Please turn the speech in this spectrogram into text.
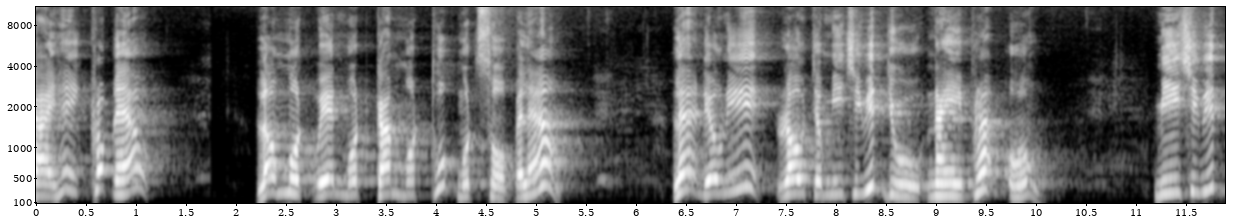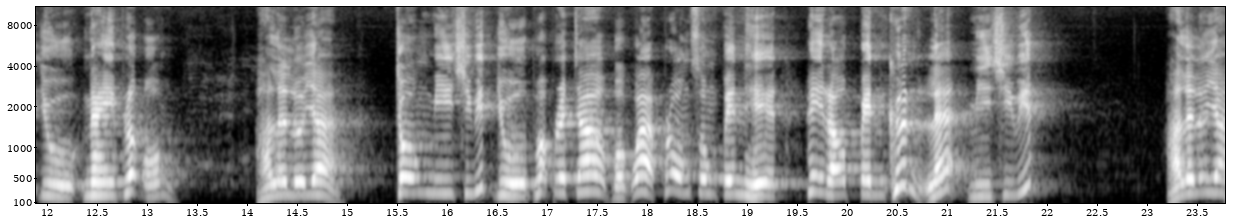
จ่ายให้ครบแล้ว เราหมดเวรหมดกรรมหมดทุกข์หมดโศกไปแล้ว และเดี๋ยวนี้เราจะมีชีวิตอยู่ในพระองค์ มีชีวิตอยู่ในพระองค์ ฮาเลลูยาจงมีชีวิตอยู่ เพราะพระเจ้าบอกว่าพระองค์ทรงเป็นเหตุให้เราเป็นขึ้นและมีชีวิตฮาเลลูยา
